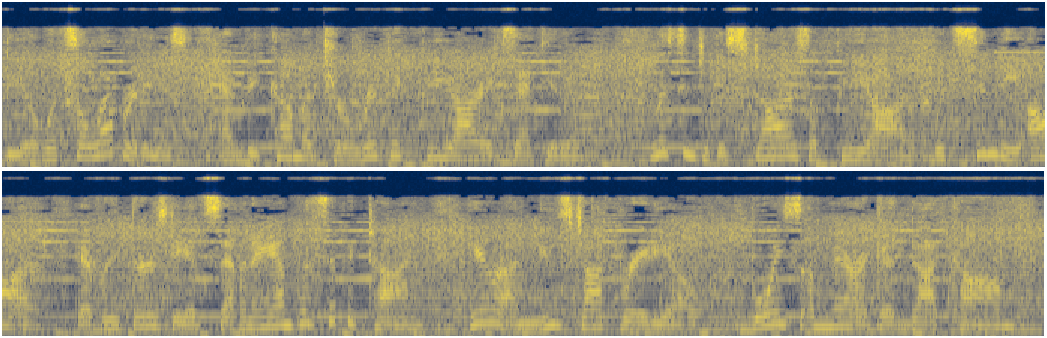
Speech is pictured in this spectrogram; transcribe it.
deal with celebrities, and become a terrific PR executive. Listen to the Stars of PR with Cindy R. every Thursday at 7 a.m. Pacific Time here on News Talk Radio, voiceamerica.com.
